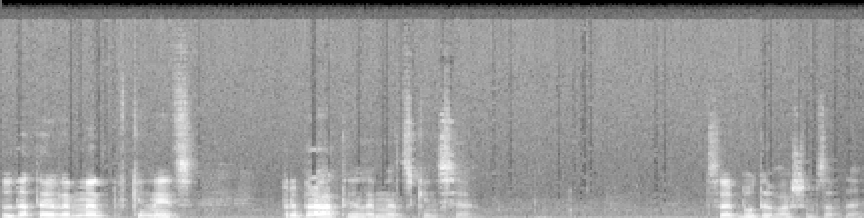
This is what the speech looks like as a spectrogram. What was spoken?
додати елемент в кінець, прибрати елемент з кінця. Це буде вашим завданням.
